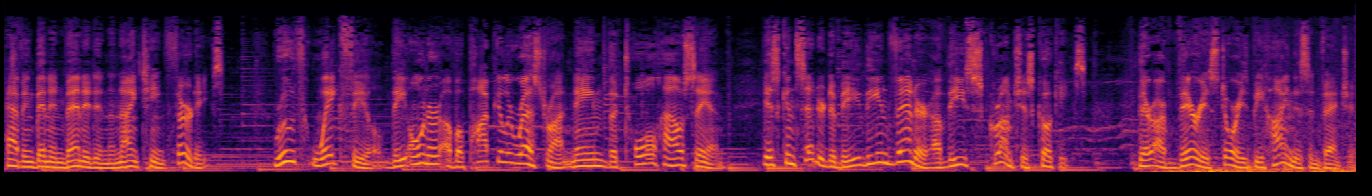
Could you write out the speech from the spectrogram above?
having been invented in the 1930s. Ruth Wakefield, the owner of a popular restaurant named the Toll House Inn, is considered to be the inventor of these scrumptious cookies. There are various stories behind this invention.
